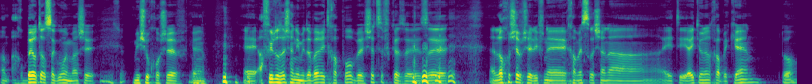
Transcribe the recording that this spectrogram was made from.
הרבה יותר סגור ממה שמישהו חושב, כן. אה, אפילו זה שאני מדבר איתך פה בשצף כזה, זה... אני לא חושב שלפני 15 שנה הייתי, הייתי עונה לך בכן, לא.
